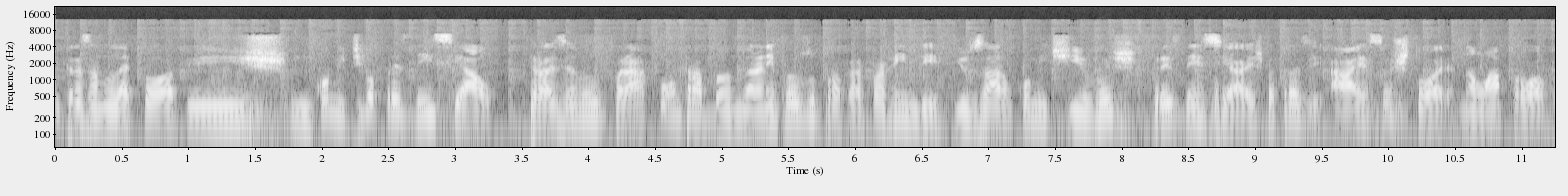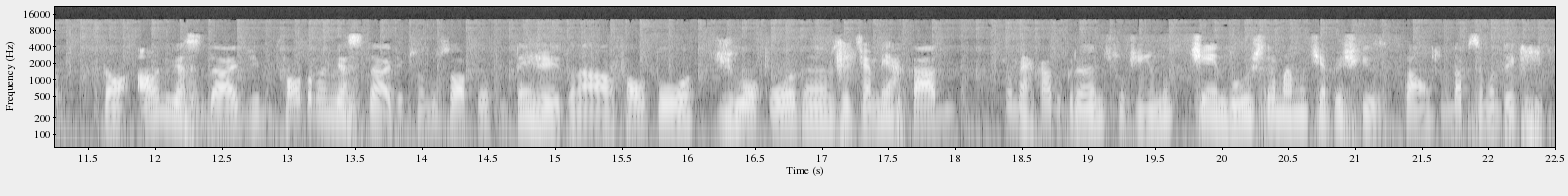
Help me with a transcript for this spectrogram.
e trazendo laptops em comitiva presidencial, trazendo para contrabando, não era nem para uso próprio, era para vender. E usaram comitivas presidenciais para trazer. Há essa história, não há prova. Então a universidade, falta da universidade, a questão do software, não tem jeito, né? Faltou, deslocou, né? Você tinha mercado, um mercado grande surgindo, tinha indústria, mas não tinha pesquisa. Então não dá para você manter equilíbrio.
